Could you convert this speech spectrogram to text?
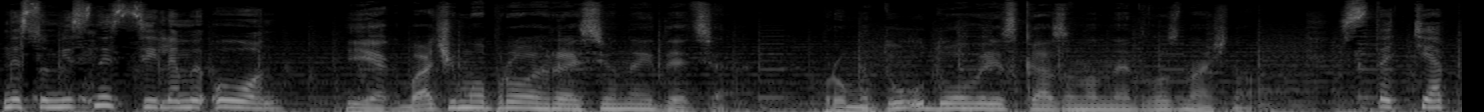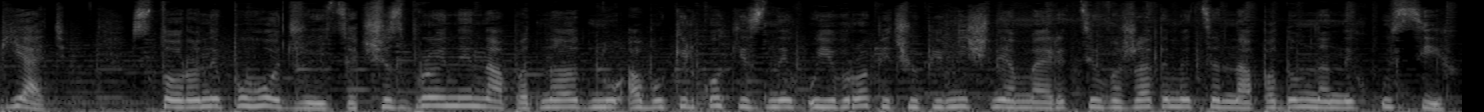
несумісний з цілями ООН. Як бачимо, про агресію не йдеться. Про мету у договорі сказано недвозначно. Стаття 5. Сторони погоджуються, що збройний напад на одну або кількох із них у Європі чи у Північній Америці вважатиметься нападом на них усіх,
